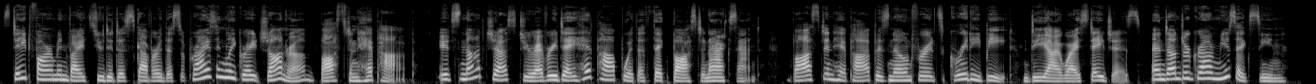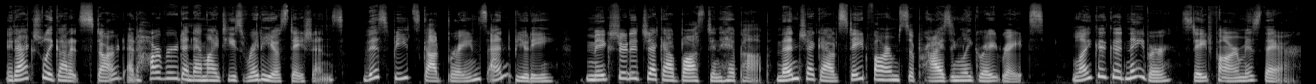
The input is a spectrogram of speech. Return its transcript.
State Farm invites you to discover the surprisingly great genre, Boston hip hop. It's not just your everyday hip hop with a thick Boston accent. Boston hip hop is known for its gritty beat, DIY stages, and underground music scene. It actually got its start at Harvard and MIT's radio stations. This beat's got brains and beauty. Make sure to check out Boston Hip Hop, then check out State Farm's surprisingly great rates. Like a good neighbor, State Farm is there.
